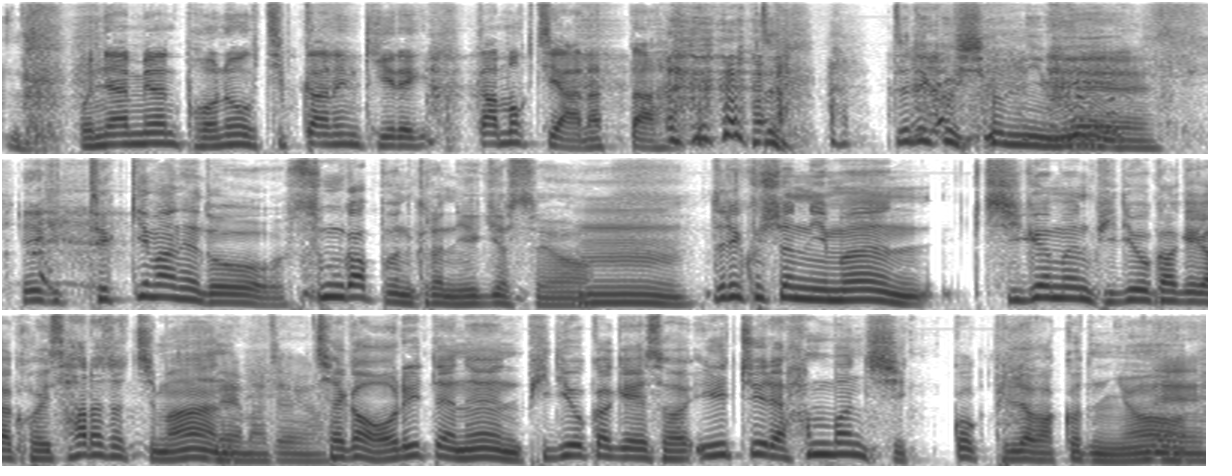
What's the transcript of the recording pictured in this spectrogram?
왜냐면 번호 집 가는 길에 까먹지 않았다. 뜨리쿠션님이 네. 이렇게 듣기만 해도 숨가쁜 그런 얘기였어요. 음. 뜨리쿠션님은 지금은 비디오 가게가 거의 사라졌지만 네 맞아요. 제가 어릴 때는 비디오 가게에서 일주일에 한 번씩 꼭 빌려봤거든요. 네.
